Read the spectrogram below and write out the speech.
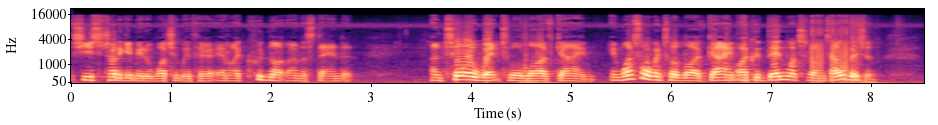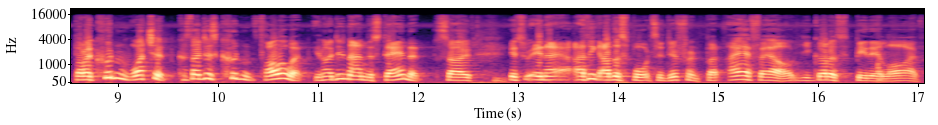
she used to try to get me to watch it with her, and I could not understand it until I went to a live game. And once I went to a live game, I could then watch it on television, but I couldn't watch it because I just couldn't follow it. You know, I didn't understand it. So it's, and I, I think other sports are different, but AFL, you've got to be there live.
